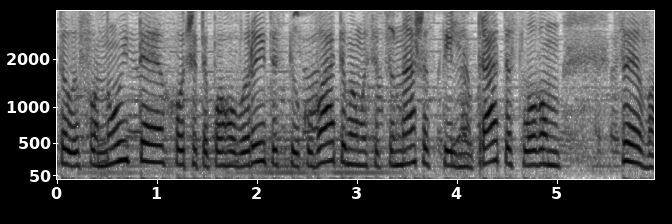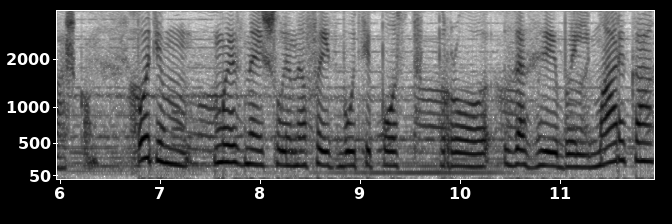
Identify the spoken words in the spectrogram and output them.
телефонуйте, хочете поговорити, спілкуватимемося. Це наша спільна втрата. Словом, це важко. Потім ми знайшли на Фейсбуці пост про загибель Марика,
